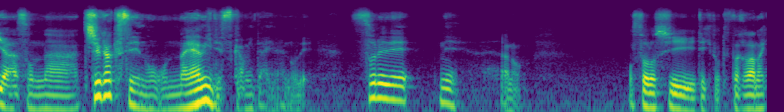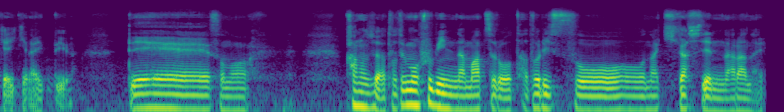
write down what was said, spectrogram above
いや、そんな、中学生の悩みですか？みたいなので、それで、ね、あの、恐ろしい敵と戦わなきゃいけないっていう。で、その、彼女はとても不憫な末路をたどりそうな気がしてならない。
